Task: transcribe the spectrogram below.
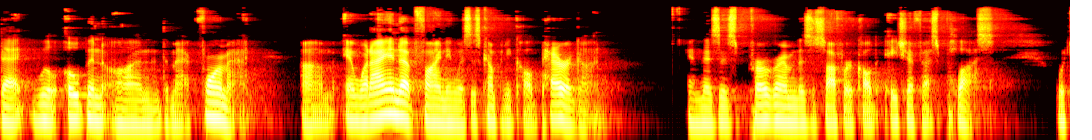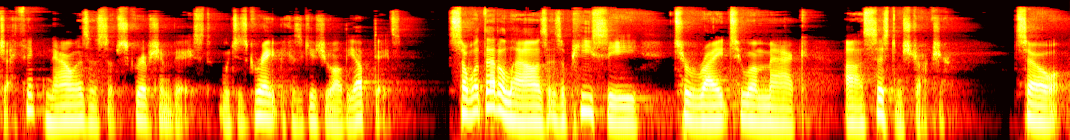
that will open on the Mac format? Um, and what I ended up finding was this company called Paragon. And there's this program, there's a software called HFS Plus which I think now is a subscription based, which is great because it gives you all the updates. So, what that allows is a PC to write to a Mac uh, system structure. So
